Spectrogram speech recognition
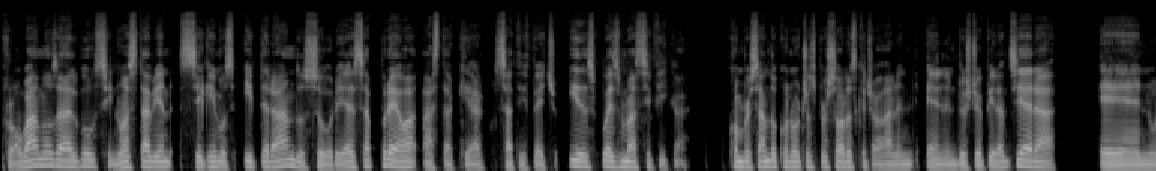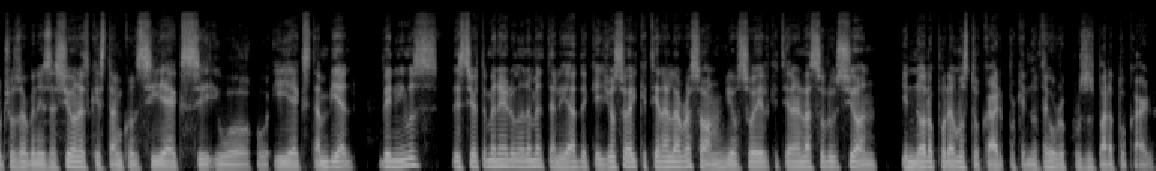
probamos algo, si no está bien, seguimos iterando sobre esa prueba hasta quedar satisfecho y después masificar. Conversando con otras personas que trabajan en, en industria financiera, en otras organizaciones que están con CX o, o EX también, venimos de cierta manera de una mentalidad de que yo soy el que tiene la razón, yo soy el que tiene la solución y no lo podemos tocar porque no tengo recursos para tocarlo.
